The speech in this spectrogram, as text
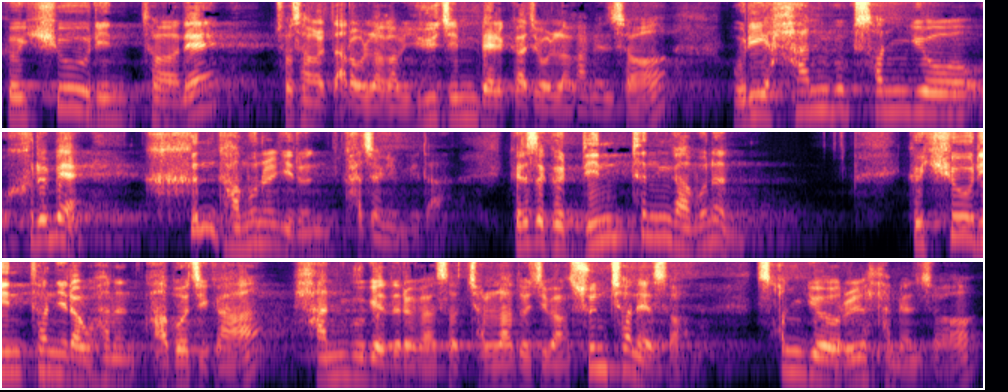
그 휴 린턴의 조상을 따라 올라가면 유진벨까지 올라가면서 우리 한국 선교 흐름에 큰 가문을 이룬 가정입니다. 그래서 그 린턴 가문은 그 휴 린턴이라고 하는 아버지가 한국에 들어가서 전라도 지방 순천에서 선교를 하면서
